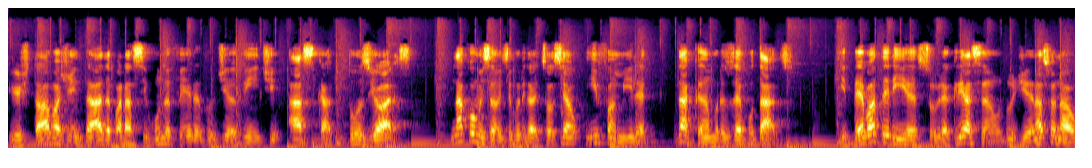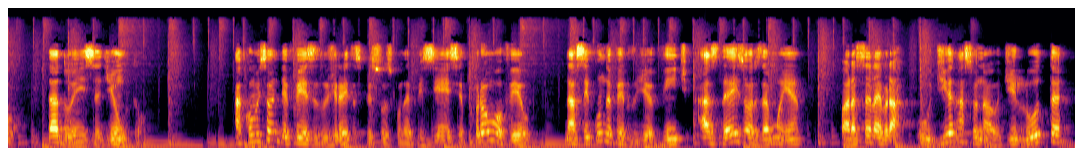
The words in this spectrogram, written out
e estava agendada para segunda-feira do dia 20 às 14 horas, na Comissão de Seguridade Social e Família da Câmara dos Deputados, que debateria sobre a criação do Dia Nacional da Doença de Huntington. A Comissão de Defesa dos Direitos das Pessoas com Deficiência promoveu, na segunda-feira do dia 20, às 10 horas da manhã, para celebrar o Dia Nacional de Luta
